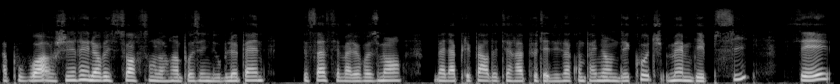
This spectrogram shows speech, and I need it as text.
à pouvoir gérer leur histoire sans leur imposer une double peine. Et ça, c'est malheureusement ben, la plupart des thérapeutes et des accompagnantes, des coachs, même des psys, c'est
